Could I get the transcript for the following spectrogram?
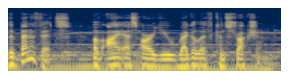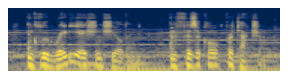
The benefits of ISRU regolith construction include radiation shielding and physical protection.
